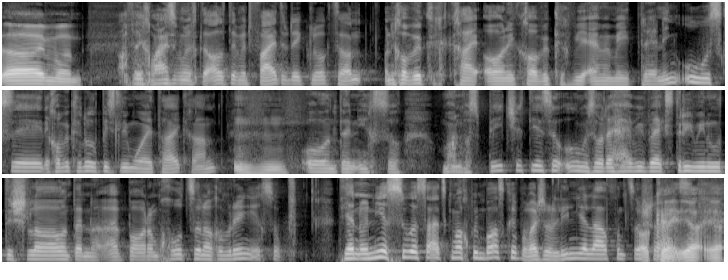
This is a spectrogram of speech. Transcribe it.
Ay, Mann. Aber ich weiss, als ich den Ultimate Fighter dort geschaut habe, und ich habe wirklich keine Ahnung, ich habe wirklich wie MMA-Training ausgesehen. Ich habe wirklich nur ein bisschen Muay Thai gekannt. Und dann ich so, Mann, was bitchen die so um? So den Heavybacks drei Minuten schlagen und dann ein paar am Kotzen nach dem Ring. Ich so, pff, die haben noch nie Suicides gemacht beim Basketball, weißt du, Linienlauf und so Okay, Scheiße. ja, ja.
